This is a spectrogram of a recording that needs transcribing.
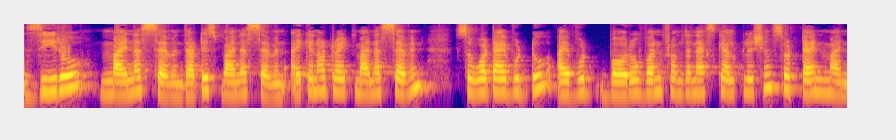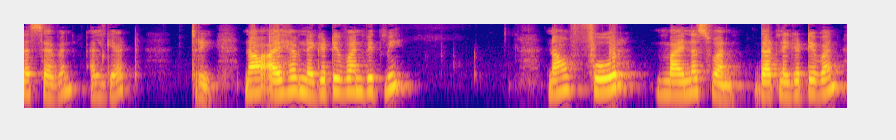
0 minus 7 that is minus 7 I cannot write minus 7 so what I would do I would borrow 1 from the next calculation. So 10 minus 7 I'll get 3 now I have negative 1 with me. Now 4 minus 1 that negative 1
